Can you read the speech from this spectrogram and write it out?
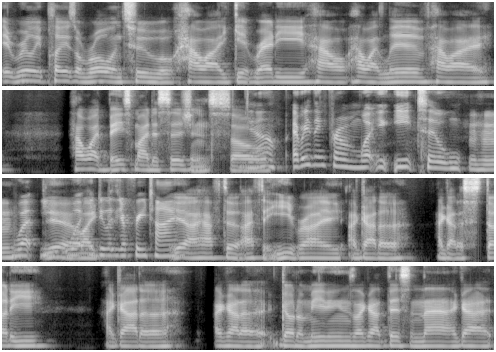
it really plays a role into how I get ready, how how I live, how I how I base my decisions. So yeah everything from what you eat to Mhm. what you Yeah, what like- you do with your free time Yeah, I have to I have to eat right. I gotta I gotta study. I gotta I gotta go to meetings. I got this and that. I got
